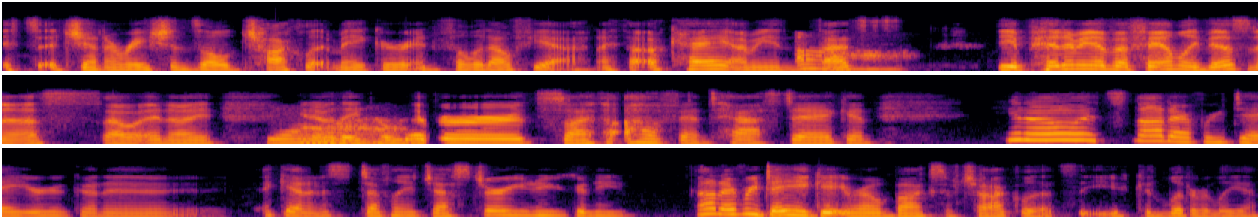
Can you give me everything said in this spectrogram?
it's a generations old chocolate maker in Philadelphia, and I thought, okay, I mean, that's oh, the epitome of a family business. So, and I, you know, they delivered, so I thought, oh, fantastic. And you know, it's not every day you're gonna. Again, it's definitely a gesture. You know, you're gonna. Not every day you get your own box of chocolates that you can literally uh,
